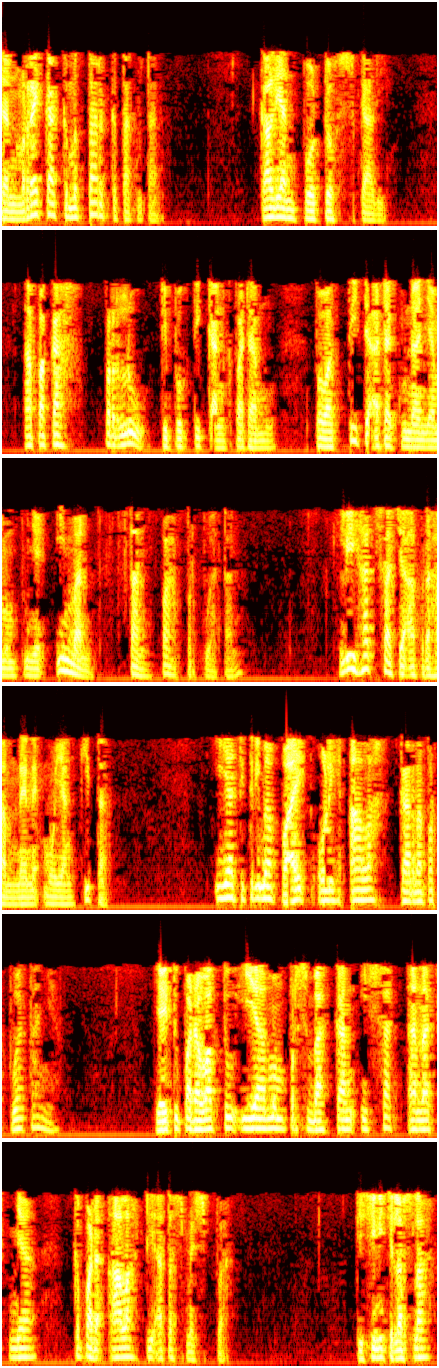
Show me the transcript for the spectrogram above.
dan mereka gemetar ketakutan. Kalian bodoh sekali. Apakah perlu dibuktikan kepadamu bahwa tidak ada gunanya mempunyai iman tanpa perbuatan? Lihat saja Abraham nenek moyang kita. Ia diterima baik oleh Allah karena perbuatannya. Yaitu pada waktu ia mempersembahkan Ishak anaknya kepada Allah di atas mesbah. Di sini jelaslah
